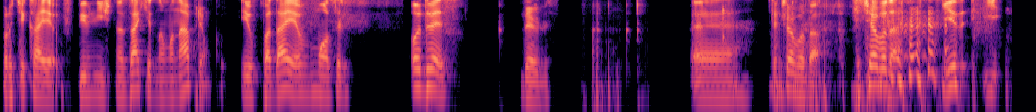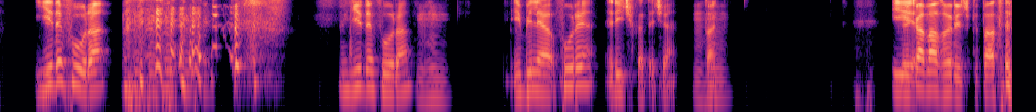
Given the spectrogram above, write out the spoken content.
Протікає в північно-західному напрямку і впадає в Мозель. О, дивись. Дивлюсь. Е, Тече вода. Тече вода. Їде, їде фура. Їде фура. І біля фури річка тече. Так. І Яка назва річки? Та? Ти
